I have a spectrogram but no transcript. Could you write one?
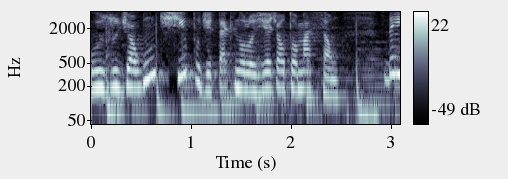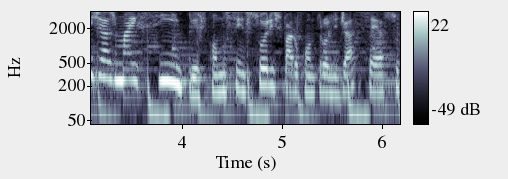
uso de algum tipo de tecnologia de automação, desde as mais simples, como sensores para o controle de acesso,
